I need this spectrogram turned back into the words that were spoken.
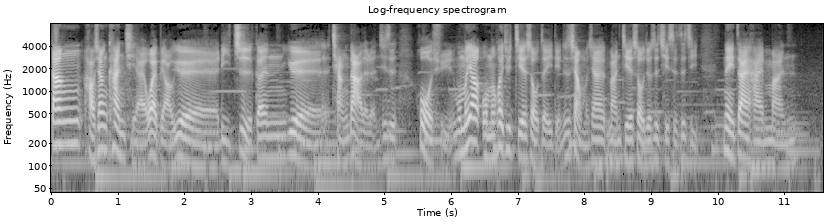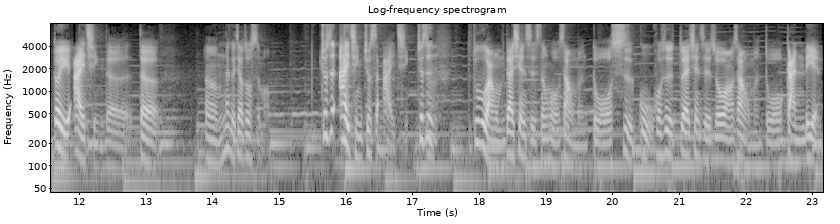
当好像看起来外表越理智跟越强大的人，其实。或许我们要我们会去接受这一点，就是像我们现在蛮接受，就是其实自己内在还蛮对于爱情的的，嗯，那个叫做什么？就是爱情就是爱情，就是不管我们在现实生活上我们多世故，或是在现实生活上我们多干练，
